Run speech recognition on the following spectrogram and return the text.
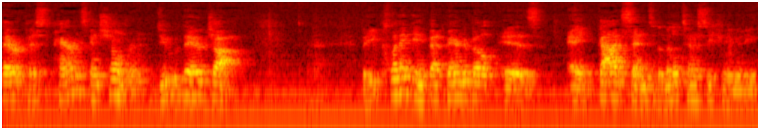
therapists, parents, and children do their job. The clinic in, Vanderbilt is a godsend to the Middle Tennessee community.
